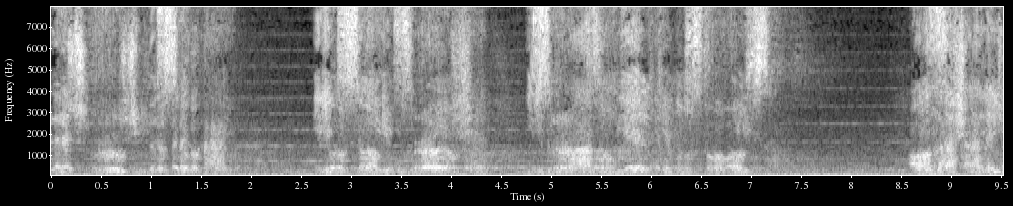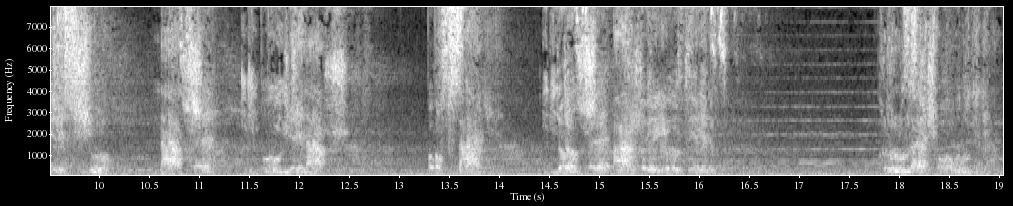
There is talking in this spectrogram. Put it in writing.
lecz wróci do swego kraju. Jego synowie uzbroją się i zgromadzą wielkie mnóstwo wojska. On zaś nadejdzie z siłą, natrze i pójdzie naprzód. Powstanie i dotrze aż do jego twierdzy. Król zaś południa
